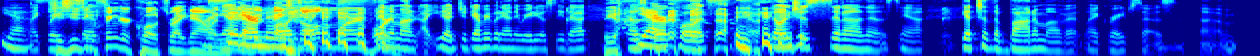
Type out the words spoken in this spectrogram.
Yes. like She's Rach using finger quotes right now, and know, Sit it makes it all the more important. on- uh, yeah, did everybody on the radio see that? Yeah. Those Yes. air quotes. Don't just sit on this. Yeah, get to the bottom of it, like Rach says. Um,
